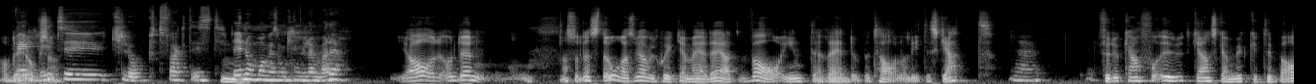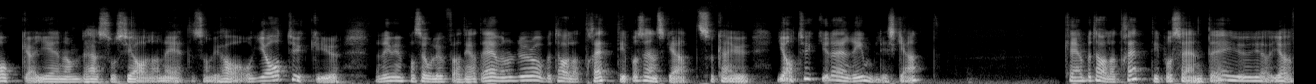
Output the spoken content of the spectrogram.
av det också. Väldigt eh, klokt faktiskt. Mm. Det är nog många som kan glömma det. Ja, och den, alltså den stora som jag vill skicka med det är att var inte rädd att betala lite skatt. Nej. För du kan få ut ganska mycket tillbaka genom det här sociala nätet som vi har. Och jag tycker ju, men det är min personliga uppfattning, att även om du då betalar 30% skatt så kan ju, jag tycker det är en rimlig skatt. Kan jag betala 30 det är ju, jag, jag,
